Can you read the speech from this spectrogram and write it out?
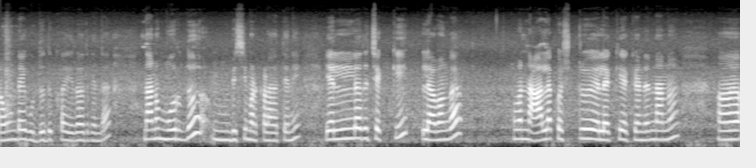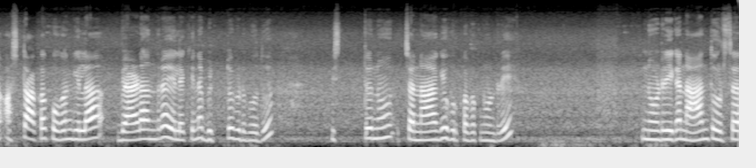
ರೌಂಡಾಗಿ ಉದ್ದುದಕ್ಕೆ ಇರೋದ್ರಿಂದ ನಾನು ಮುರಿದು ಬಿಸಿ ಮಾಡ್ಕೊಳತ್ತೀನಿ ಎಲ್ಲದು ಚಕ್ಕಿ, ಲವಂಗ, ಒಂದು ನಾಲ್ಕಷ್ಟು ಏಲಕ್ಕಿ ಹಾಕ್ಯಂಡ್ರೆ ನಾನು ಅಷ್ಟು ಹಾಕಕ್ಕೆ ಹೋಗಂಗಿಲ್ಲ. ಬೇಡ ಅಂದರೆ ಏಲಕ್ಕಿನ ಬಿಟ್ಟು ಬಿಡ್ಬೋದು. ಇಷ್ಟೂ ಚೆನ್ನಾಗಿ ಹುರ್ಕೋಬೇಕು ನೋಡಿರಿ. ನೋಡಿರಿ, ಈಗ ನಾನು ತೋರಿಸೋ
